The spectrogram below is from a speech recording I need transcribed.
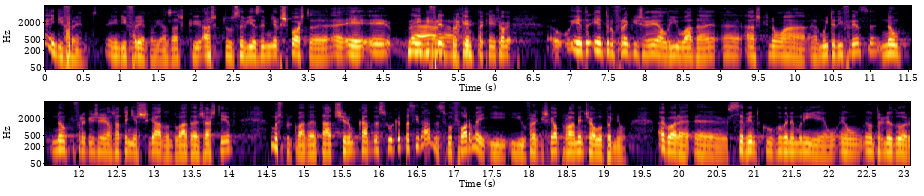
É indiferente, é indiferente. Aliás, acho que, acho que tu sabias a minha resposta. É, é, é não, indiferente não. Para, quem, para quem joga. Entre, entre o Franco Israel e o Adam, uh, acho que não há uh, muita diferença. Não, não que o Franco Israel já tenha chegado onde o Adam já esteve, mas porque o Adam está a descer um bocado da sua capacidade, da sua forma, e, e o Franco Israel provavelmente já o apanhou. Agora, uh, sabendo que o Ruben Amorim é um, é um, é um treinador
